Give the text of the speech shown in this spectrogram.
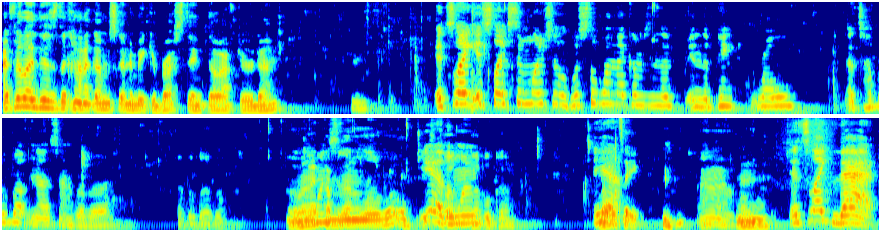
I feel like this is the kind of gum that's gonna make your breath stink though after you're done. It's like it's like similar to what's the one that comes in the in the pink roll? That's Hubba Bubba. No, it's not Hubba Bubba. Bubble bubble. The one The that comes that- on a little roll. It's Yeah, the one- Bubble gum. Yeah, Bubble. I don't know. Mm. It's like that.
